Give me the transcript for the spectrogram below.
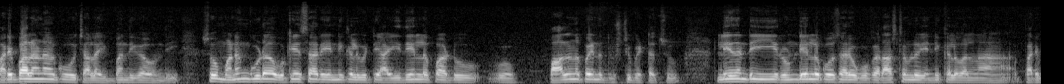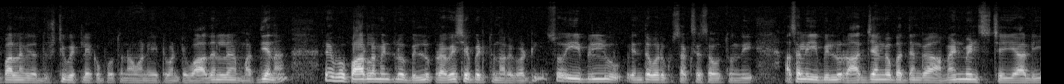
పరిపాలనకు చాలా ఇబ్బందిగా ఉంది. సో మనం కూడా ఒకేసారి ఎన్నికలు పెట్టి ఐదేళ్ళ పాటు పాలనపైన దృష్టి పెట్టచ్చు. లేదంటే ఈ రెండేళ్ళకోసారి ఒక్కొక్క రాష్ట్రంలో ఎన్నికల వలన పరిపాలన మీద దృష్టి పెట్టలేకపోతున్నాం అనేటువంటి వాదనల మధ్యన రేపు పార్లమెంట్లో బిల్లు ప్రవేశపెడుతున్నారు కాబట్టి సో ఈ బిల్లు ఎంతవరకు సక్సెస్ అవుతుంది? అసలు ఈ బిల్లు రాజ్యాంగబద్ధంగా అమెండ్మెంట్స్ చేయాలి?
